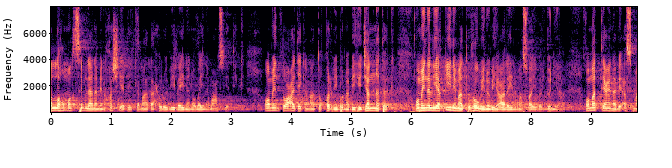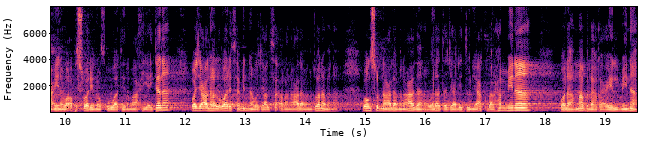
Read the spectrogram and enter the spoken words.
اللهم اقسم لنا من خشيتك ما تحول به بيننا وبين معصيتك ومن طاعتك ما تقربنا به جنتك ومن اليقين ما تهون به علينا مصائب الدنيا. ومتعنا باسماعنا وأبصارنا وقواتنا ما أحييتنا. واجعلها الوارث منا واجعل ثأرنا على من ظلمنا. وانصرنا على من عادانا. ولا تجعل الدنيا أكبر همنا ولا مبلغ علمنا.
